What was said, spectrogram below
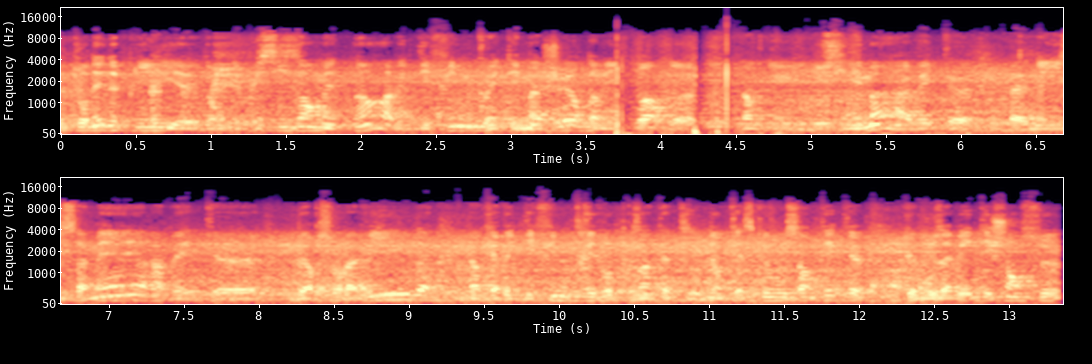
vous tournez depuis, euh, donc, depuis 6 ans maintenant, avec des films qui ont été majeurs dans l'histoire du, cinéma, avec euh, Neuilly sa mère, avec Beurre sur la ville, donc avec des films très représentatifs. Donc est-ce que vous sentez que, que, vous avez été chanceux?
